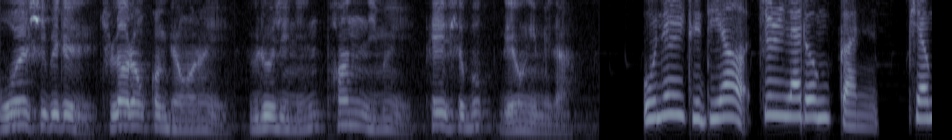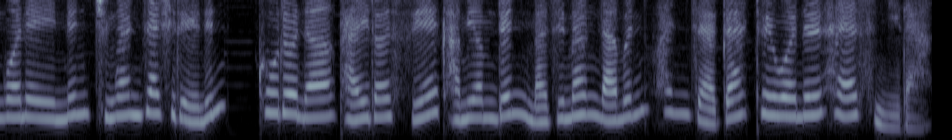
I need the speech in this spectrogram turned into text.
5월 11일 쭐라롱껀 병원의 의료진인 펀님의 페이스북 내용입니다. 오늘 드디어 쭐라롱껀 병원에 있는 중환자실에는 코로나 바이러스에 감염된 마지막 남은 환자가 퇴원을 하였습니다.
